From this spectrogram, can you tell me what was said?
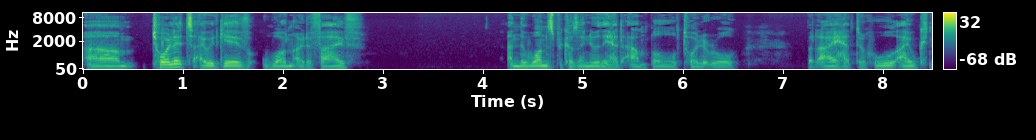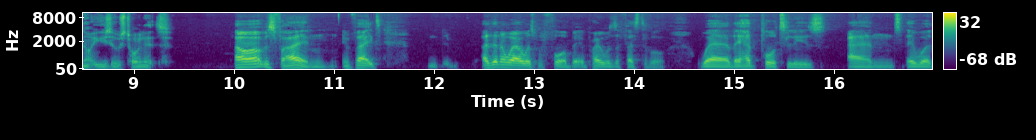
um, toilets, I would give one out of five, and the ones because I know they had ample toilet roll, but I had to hold. I could not use those toilets. Oh, I was fine. In fact, I don't know where I was before, but it probably was a festival where they had portaloos and they were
